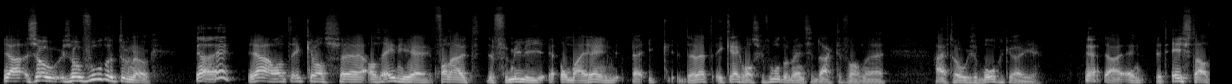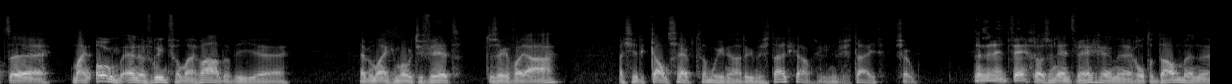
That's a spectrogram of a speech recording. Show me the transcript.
Ja, zo, zo voelde het toen ook. Ja, hè? Ja, want ik was uh, als enige vanuit de familie om mij heen. ik, de wet, ik kreeg wel eens gevoel dat mensen dachten van, hij heeft hoge bol gekregen. Ja. ja. En het is dat mijn oom en een vriend van mijn vader, die hebben mij gemotiveerd te zeggen van ja, als je de kans hebt, dan moet je naar de universiteit gaan. De universiteit, zo. Dat is een eind weg. Dat is een eind weg en uh, Rotterdam. En uh,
